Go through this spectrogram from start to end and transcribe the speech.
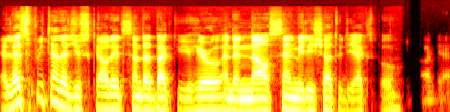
And let's pretend that you scouted, send that back to your hero, and then now send militia to the expo. Okay.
